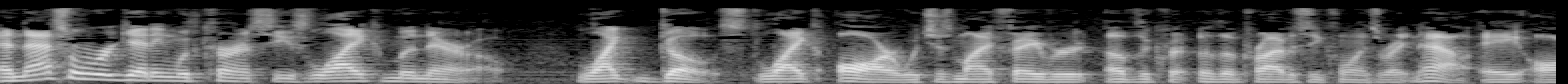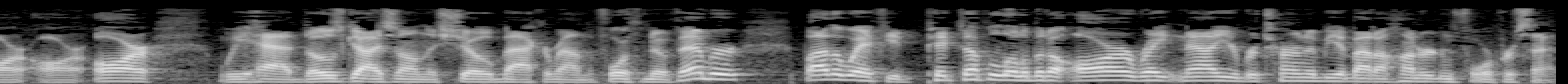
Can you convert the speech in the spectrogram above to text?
And that's what we're getting with currencies like Monero, like Ghost, like R, which is my favorite of the of the privacy coins right now. A R R R. We had those guys on the show back around the 4th of November. By the way, if you picked up a little bit of R right now, your return would be about 104%.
